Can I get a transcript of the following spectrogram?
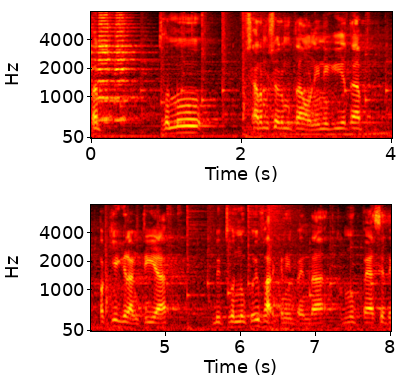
ਪਰ ਤੁਹਾਨੂੰ ਸ਼ਰਮ ਸ਼ਰਮ ਤਾਂ ਆਉਣੀ ਨਹੀਂ ਗੀ ਇਹ ਤਾਂ ਪੱਕੀ ਗਰੰਟੀ ਆ। ਵੀ ਤੁਹਾਨੂੰ ਕੋਈ ਫ਼ਰਕ ਨਹੀਂ ਪੈਂਦਾ, ਤੁਹਾਨੂੰ ਪੈਸੇ ਤੇ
